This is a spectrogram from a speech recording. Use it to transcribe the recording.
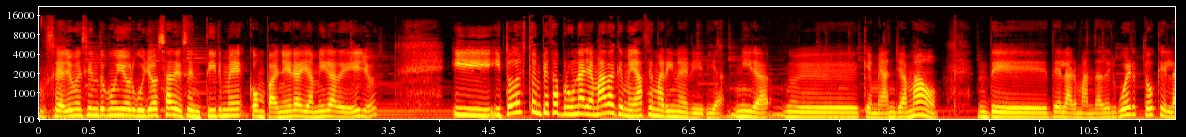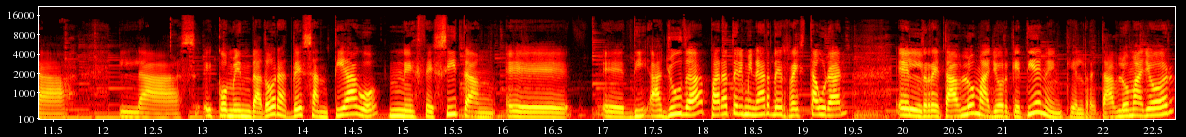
O sea, yo me siento muy orgullosa de sentirme compañera y amiga de ellos. Y, y todo esto empieza por una llamada que me hace Marina Heredia. Mira, eh, que me han llamado de, de la Hermandad del Huerto, que la- las comendadoras de Santiago necesitan eh, eh, ayuda para terminar de restaurar el retablo mayor que tienen, que el retablo mayor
